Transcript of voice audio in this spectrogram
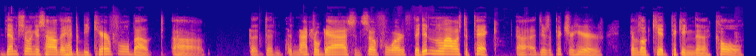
them showing us how they had to be careful about uh, the, the the natural gas and so forth. They didn't allow us to pick. Uh, there's a picture here of a little kid picking the coal.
